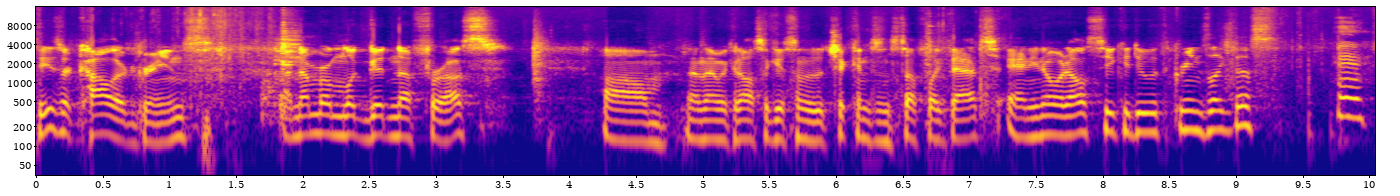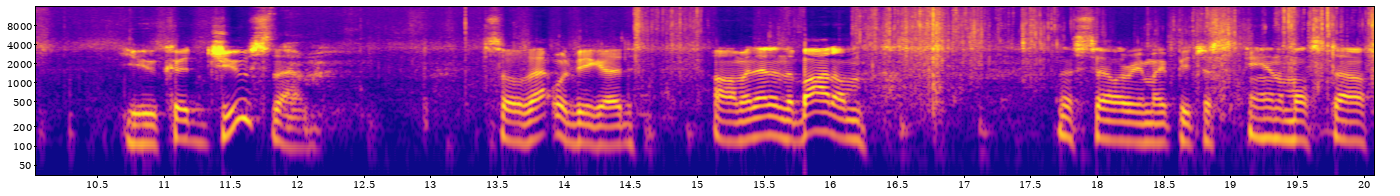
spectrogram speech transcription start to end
These are collard greens. A number of them look good enough for us. Um, and then we can also give some of the chickens and stuff like that. And you know what else you could do with greens like this? You could juice them. So that would be good. Um, and then in the bottom, this celery might be just animal stuff.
